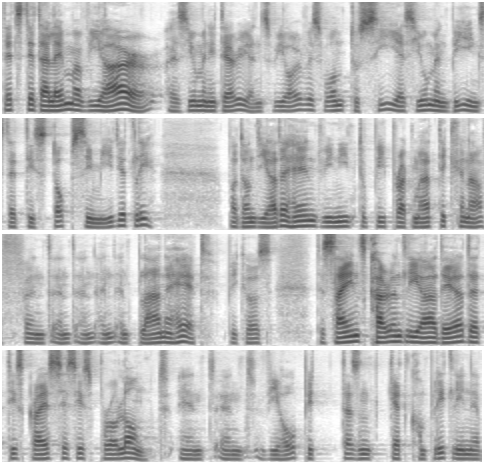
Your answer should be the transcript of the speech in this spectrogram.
that's the dilemma we are as humanitarians. We always want to see as human beings that this stops immediately. But on the other hand, we need to be pragmatic enough and, and, and, and, and plan ahead because the signs currently are there that this crisis is prolonged. And, and we hope it doesn't get completely in a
